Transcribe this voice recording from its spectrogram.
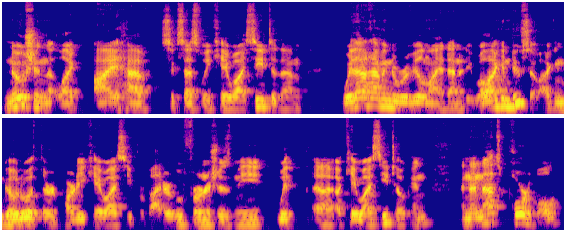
notion that like I have successfully KYC to them without having to reveal my identity. Well, I can do so. I can go to a third party KYC provider who furnishes me with uh, a, a KYC token, and then that's portable.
